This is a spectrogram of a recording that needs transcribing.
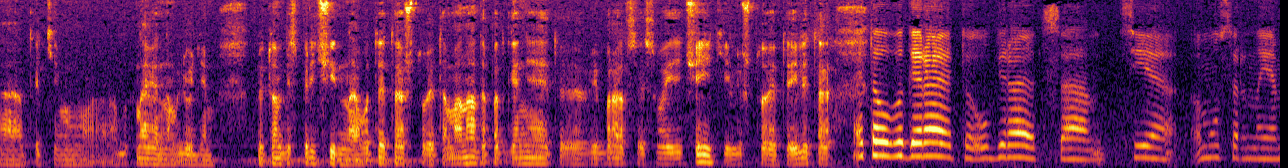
э, таким э, обыкновенным людям. Притом беспричинно. Вот это что? Это монада подгоняет вибрации своей ячейки или что это? Или это... Это выгорают, убираются те мусорные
